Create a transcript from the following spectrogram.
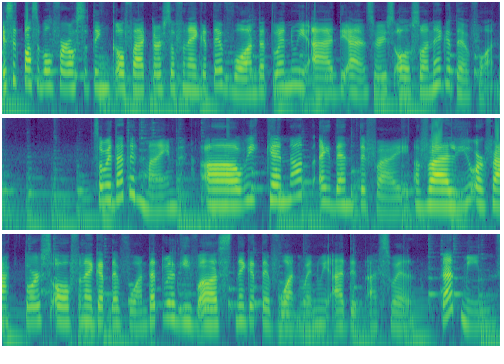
Is it possible for us to think of factors of negative 1 that when we add, the answer is also negative 1? So with that in mind, uh, we cannot identify a value or factors of negative 1 that will give us negative 1 when we add it as well. That means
